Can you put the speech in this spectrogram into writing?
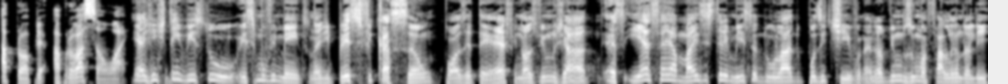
a própria aprovação. Uai. É, a gente tem visto esse movimento né, de precificação pós-ETF, nós vimos já, e essa é a mais extremista do lado positivo. Né? Nós vimos uma falando ali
